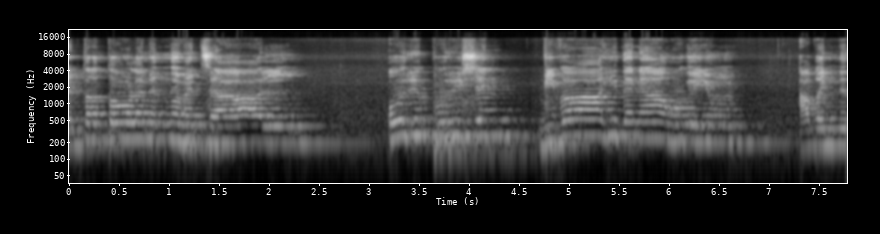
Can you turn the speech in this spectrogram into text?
എത്രത്തോളം എന്ന് വെച്ചാൽ ഒരു പുരുഷൻ വിവാഹിതനാവുകയും അവന്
